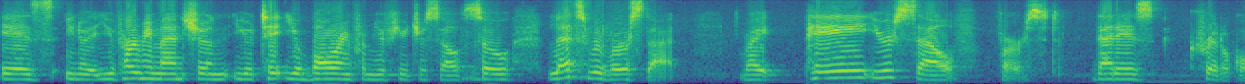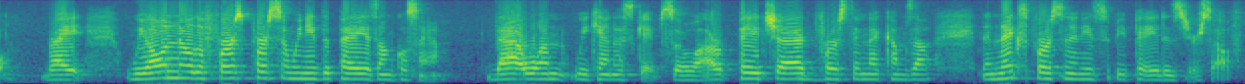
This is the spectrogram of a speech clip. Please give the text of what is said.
is you know you've heard me mention you're ta- you're borrowing from your future self. Mm-hmm. So let's reverse that, right? Pay yourself first. That is critical, right? We all know the first person we need to pay is Uncle Sam. That one we can't escape. So our paycheck, first thing that comes out. The next person that needs to be paid is yourself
